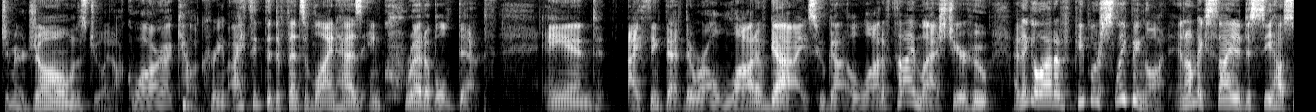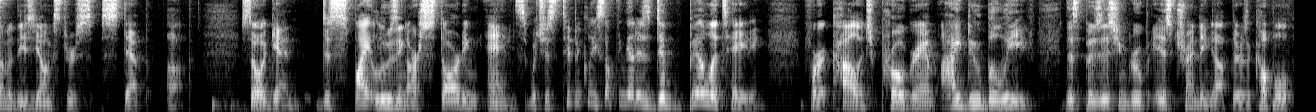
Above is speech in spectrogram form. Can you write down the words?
Jamir Jones, Julian Okwara, Cal Kareem, I think the defensive line has incredible depth. And I think that there were a lot of guys who got a lot of time last year who I think a lot of people are sleeping on. And I'm excited to see how some of these youngsters step up. So, again, despite losing our starting ends, which is typically something that is debilitating for a college program, I do believe this position group is trending up. There's a couple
